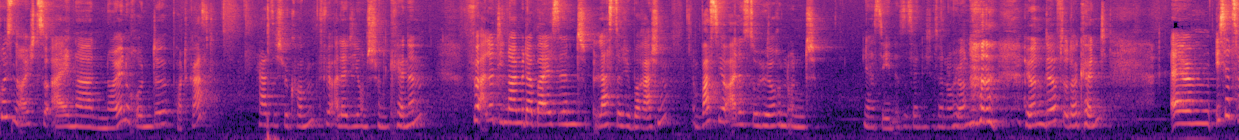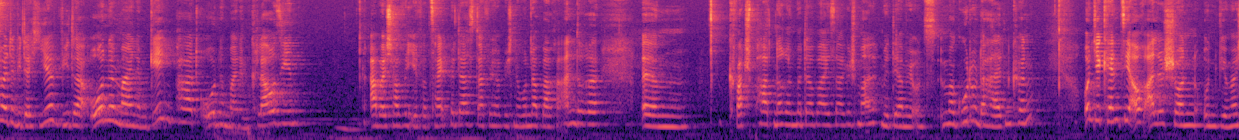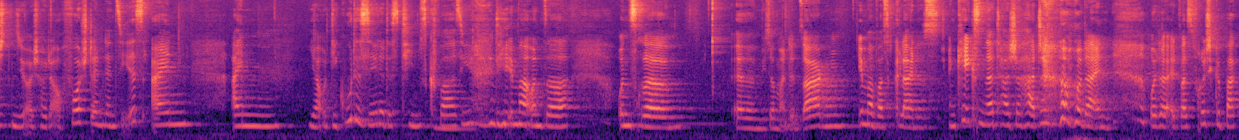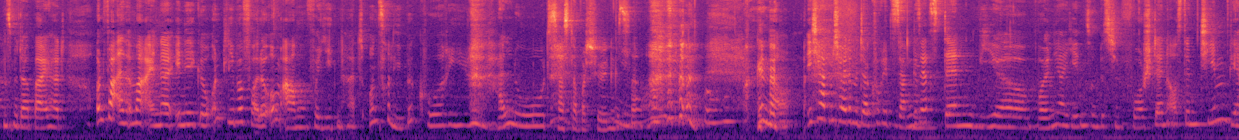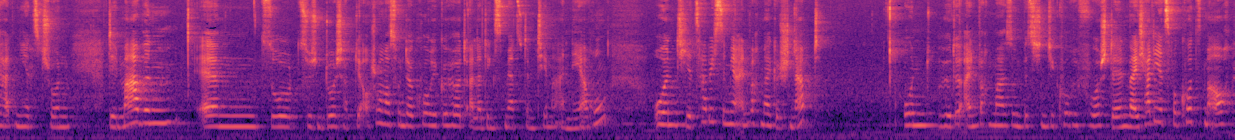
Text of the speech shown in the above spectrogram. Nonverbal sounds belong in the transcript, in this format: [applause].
begrüßen euch zu einer neuen Runde Podcast. Herzlich willkommen für alle, die uns schon kennen. Für alle, die neu mit dabei sind, lasst euch überraschen, was ihr alles so hören und ja, sehen ist es ja nicht, dass ihr nur hören, [laughs] hören dürft oder könnt. Ähm, ich sitze heute wieder hier, wieder ohne meinem Gegenpart, ohne meinem Klausi. Aber ich hoffe, ihr verzeiht mir das. Dafür habe ich eine wunderbare andere ähm, Quatschpartnerin mit dabei, sage ich mal, mit der wir uns immer gut unterhalten können. Und ihr kennt sie auch alle schon und wir möchten sie euch heute auch vorstellen, denn sie ist ein, ein ja, und die gute Seele des Teams quasi, [laughs] die immer unser, unsere äh, wie soll man denn sagen, immer was Kleines, ein Keks in der Tasche hat [laughs] oder, ein, oder etwas frisch gebackenes mit dabei hat und vor allem immer eine innige und liebevolle Umarmung für jeden hat. Unsere liebe Cori. [laughs] Hallo, das hast du aber schön gesagt. [laughs] genau. Ich habe mich heute mit der Cori zusammengesetzt, denn wir wollen ja jeden so ein bisschen vorstellen aus dem Team. Wir hatten jetzt schon den Marvin, ähm, so zwischendurch habt ihr auch schon mal was von der Cori gehört, allerdings mehr zu dem Thema Ernährung. Und jetzt habe ich sie mir einfach mal geschnappt und würde einfach mal so ein bisschen die Chori vorstellen, weil ich hatte jetzt vor kurzem auch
